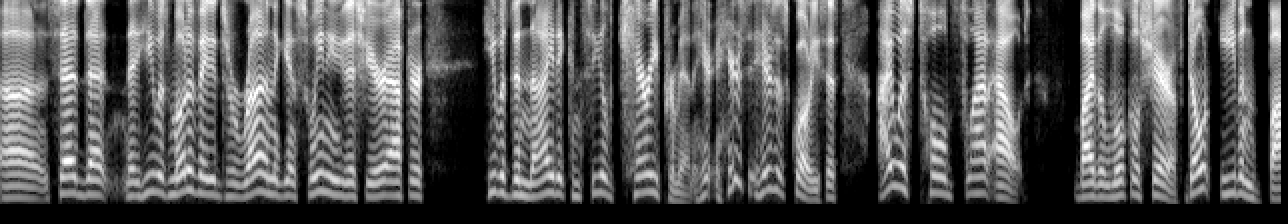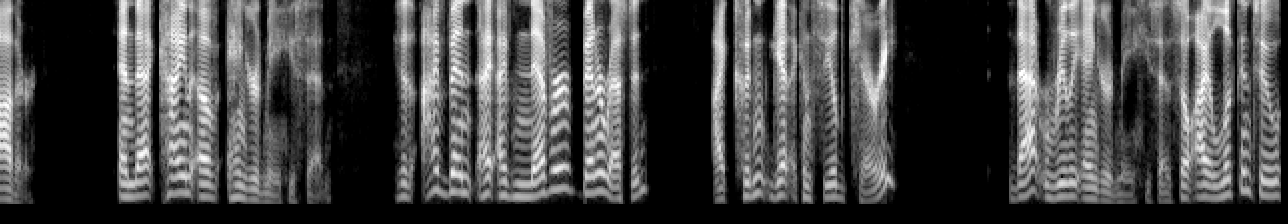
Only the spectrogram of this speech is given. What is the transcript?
uh, said that that he was motivated to run against Sweeney this year after he was denied a concealed carry permit. Here, here's here's his quote. He says, "I was told flat out by the local sheriff, don't even bother," and that kind of angered me. He said, "He says I've been I, I've never been arrested. I couldn't get a concealed carry." That really angered me, he says. So I looked into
